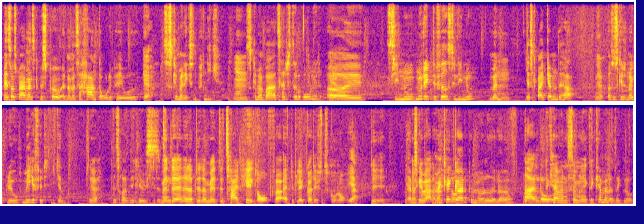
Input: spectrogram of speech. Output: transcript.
Men jeg tror også bare, at man skal passe på, at når man så har en dårlig periode, Ja. så skal man ikke sådan panik. Mm. Så skal man bare tage det stille og roligt. Og øh, sige, nu, nu er det ikke det fedeste lige nu, men Mm. jeg skal bare igennem det her. Ja. Og så skal det nok blive mega fedt igen. ja. Det tror jeg virkelig er vigtigt at Men det er netop det der med, at det tager et helt år, før at det bliver et godt efterskoleår. Ja, Det, ja man, skal kan, være der man kan ikke år. gøre det på en måned eller et nej, halvt år. det kan man simpelthen ikke. det kan man altså ikke nå.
